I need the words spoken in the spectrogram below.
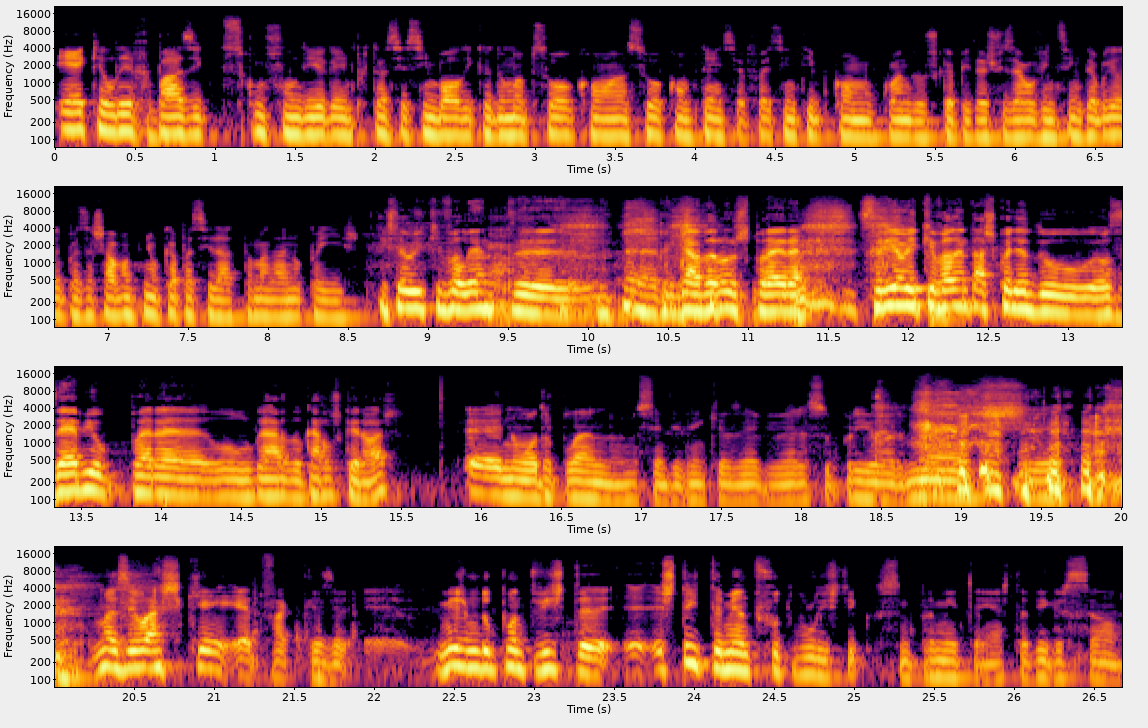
é aquele erro básico de se confundir a importância simbólica de uma pessoa com a sua competência. Foi assim, tipo como quando os capitães fizeram o 25 de Abril e depois achavam que tinham capacidade para mandar no país. Isto é o equivalente, Ricardo Araújo Pereira, seria o equivalente à escolha do Eusébio para o lugar do Carlos Queiroz? É, num outro plano, no sentido em que Eusébio era superior, mas, mas eu acho que é, é, de facto, quer dizer, mesmo do ponto de vista estritamente futebolístico, se me permitem esta digressão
